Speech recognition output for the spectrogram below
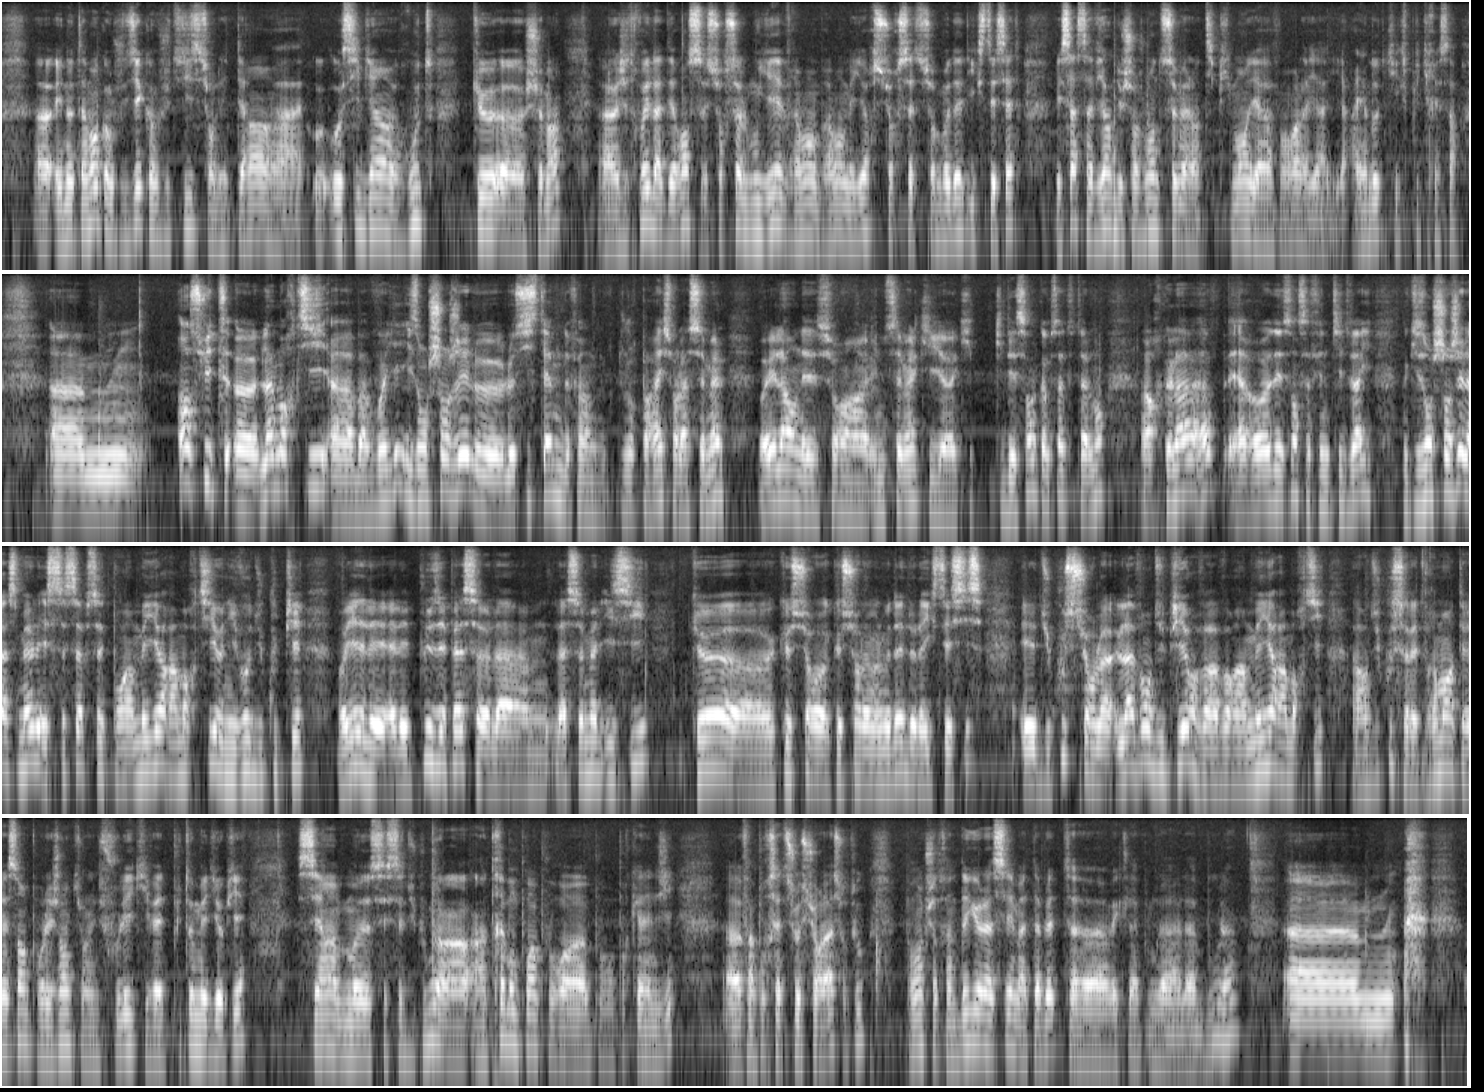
et notamment, comme je vous disais, comme j'utilise sur les terrains aussi bien route que chemin, j'ai trouvé l'adhérence sur sol mouillé vraiment vraiment meilleure sur, cette, sur le modèle XT7 et ça ça vient du changement de semelle hein. typiquement il n'y a, voilà, y a, y a, rien d'autre qui expliquerait ça Ensuite, euh, l'amorti, euh, bah, vous voyez, ils ont changé le, système, enfin, toujours pareil sur la semelle. Vous voyez, là, on est sur une semelle euh, qui, qui, descend comme ça totalement. Alors que là, hop, elle redescend, ça fait une petite vague. Donc ils ont changé la semelle et c'est ça, c'est pour un meilleur amorti au niveau du coup de pied. Vous voyez, elle est, plus épaisse, la, semelle ici, que, que, sur, que sur le modèle de la XT6 et du coup sur l'avant du pied on va avoir un meilleur amorti. Alors du coup ça va être vraiment intéressant pour les gens qui ont une foulée qui va être plutôt médio-pied c'est du coup un, très bon point pour, pour, pour Kalenji. Enfin pour cette chaussure là surtout. Pendant que je suis en train de dégueulasser ma tablette avec la, la, boue là.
